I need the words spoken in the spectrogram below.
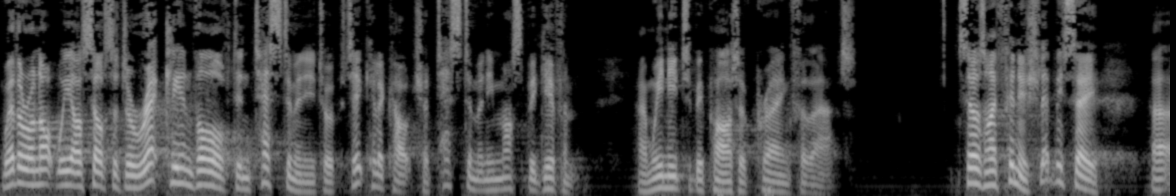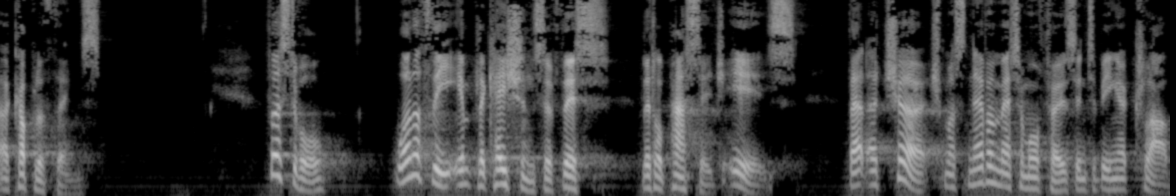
Whether or not we ourselves are directly involved in testimony to a particular culture, testimony must be given. And we need to be part of praying for that. So as I finish, let me say uh, a couple of things. First of all, one of the implications of this little passage is that a church must never metamorphose into being a club.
